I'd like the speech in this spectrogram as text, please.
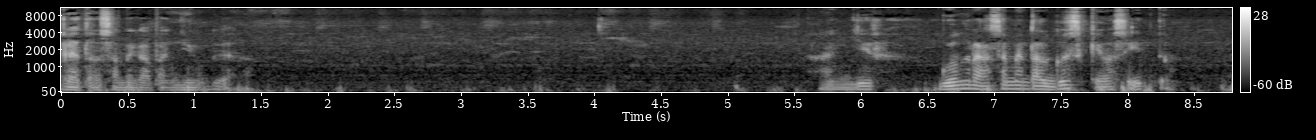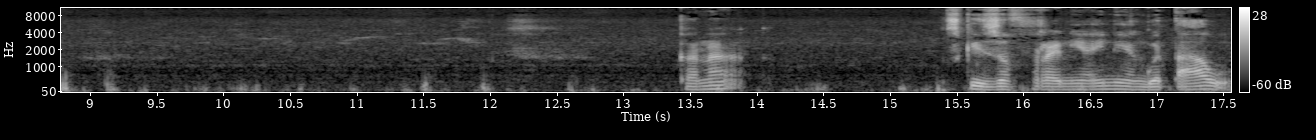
Gak tahu sampai kapan juga. Anjir, gue ngerasa mental gue sekeos itu. Karena skizofrenia ini yang gue tahu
